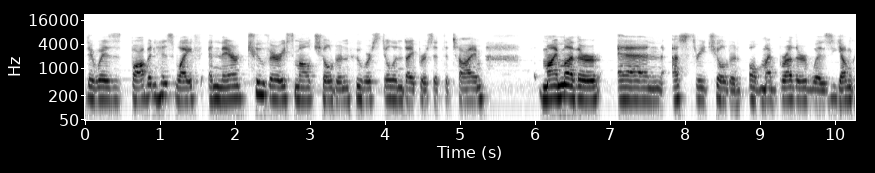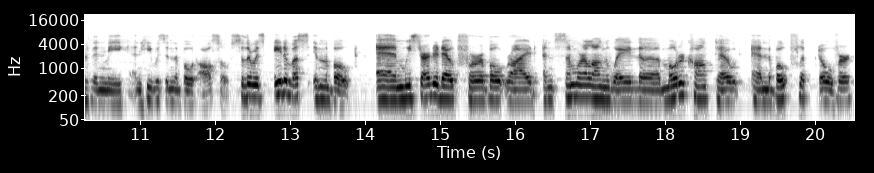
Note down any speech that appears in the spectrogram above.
There was Bob and his wife, and their two very small children who were still in diapers at the time. My mother and us three children. Oh, my brother was younger than me, and he was in the boat also. So there was eight of us in the boat and we started out for a boat ride and somewhere along the way the motor conked out and the boat flipped over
